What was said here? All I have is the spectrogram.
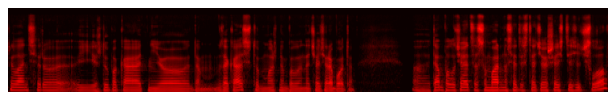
фрилансеру, и жду пока от нее там заказ, чтобы можно было начать работу. А, там получается суммарно с этой статьей 6 тысяч слов,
